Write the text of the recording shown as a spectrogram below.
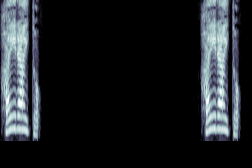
ハイライト。ハイライト。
